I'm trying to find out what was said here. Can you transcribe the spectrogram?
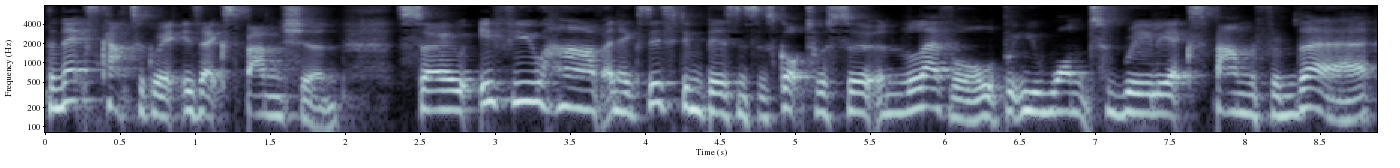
The next category is expansion. So if you have an existing business that's got to a certain level, but you want to really expand from there,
